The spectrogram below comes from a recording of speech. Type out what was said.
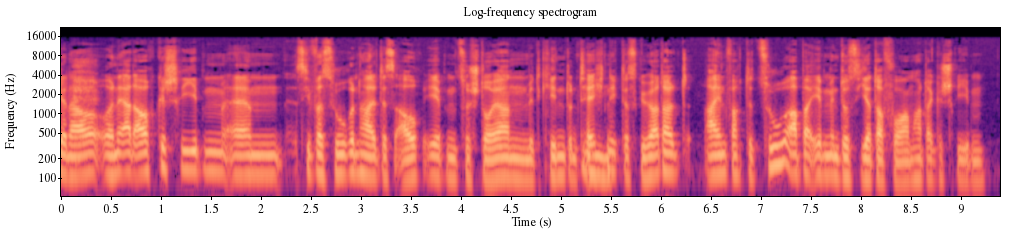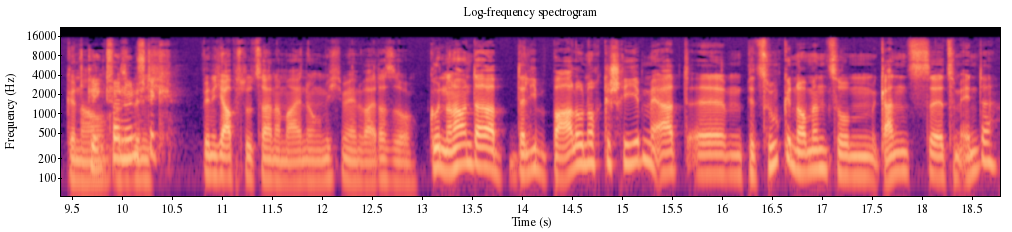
Genau, und er hat auch geschrieben, ähm, sie versuchen halt das auch eben zu steuern mit Kind und Technik. Das gehört halt einfach dazu, aber eben in dosierter Form hat er geschrieben. Genau. Klingt Also vernünftig. ich, bin ich absolut seiner Meinung. Mich mehr weiter so. Gut, dann hat der, der liebe Barlo noch geschrieben. Er hat ähm, Bezug genommen zum ganz äh, zum Ende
